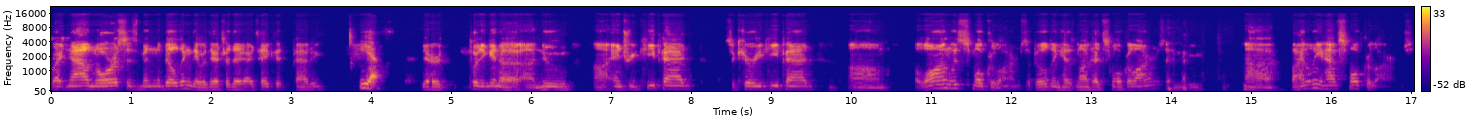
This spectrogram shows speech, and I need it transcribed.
right now, Norris has been in the building. They were there today, I take it, Patty. Yes. They're putting in a, a new uh, entry keypad, security keypad, um, along with smoke alarms. The building has not had smoke alarms, and we uh, finally have smoke alarms.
